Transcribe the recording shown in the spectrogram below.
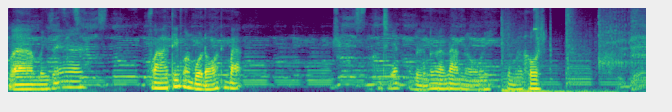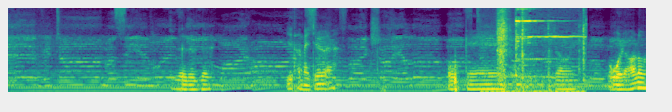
và mình sẽ pha tiếp con bùa đó các bạn. Chết được nó là lan rồi. Nhưng mà thôi. Rồi rồi rồi với thằng này chưa đã? Ok, rồi. Ủa, đó luôn.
